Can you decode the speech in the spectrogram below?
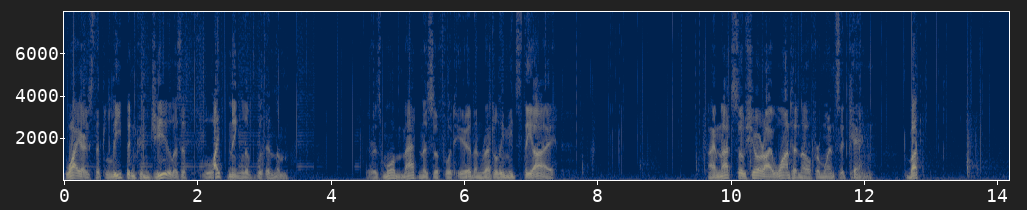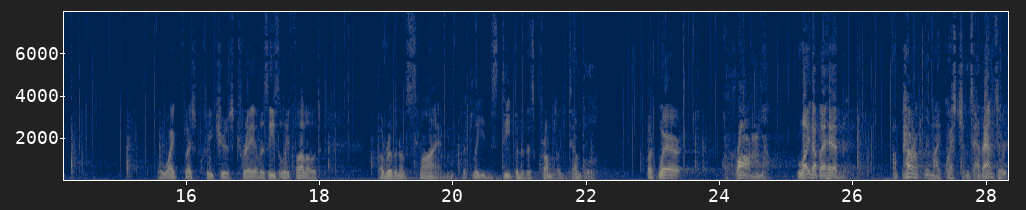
Wires that leap and congeal as if lightning lived within them. There is more madness afoot here than readily meets the eye. I'm not so sure I want to know from whence it came. But the white-fleshed creature's trail is easily followed. A ribbon of slime that leads deep into this crumbling temple. But where... Crom! Light up ahead. Apparently my questions have answers.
